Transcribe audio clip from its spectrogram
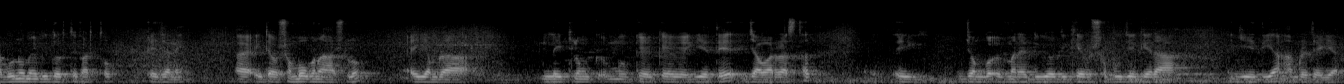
আগুনও মেবি ধরতে পারতো, কে জানে? এটাও সম্ভাবনা আসলো। এই আমরা লেকলং ইয়েতে যাওয়ার রাস্তা, এই জঙ্গল মানে দুই দিকে সবুজে ঘেরা ইয়ে দিয়া আমরা যাই আর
